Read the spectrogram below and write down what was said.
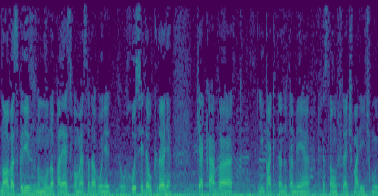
novas crises no mundo aparecem, como essa da Rússia e da Ucrânia, que acaba impactando também a questão do frete marítimo.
